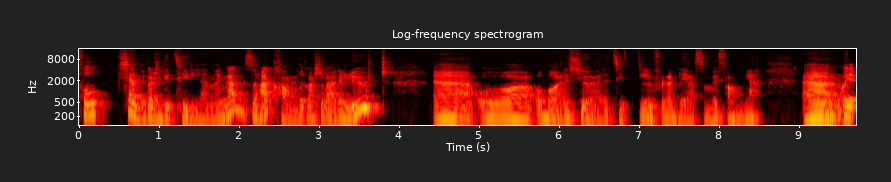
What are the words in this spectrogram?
Folk kjenner kanskje ikke til henne engang, så her kan det kanskje være lurt eh, å, å bare kjøre tittelen, for det er det som vil fange. Mm. og jeg,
